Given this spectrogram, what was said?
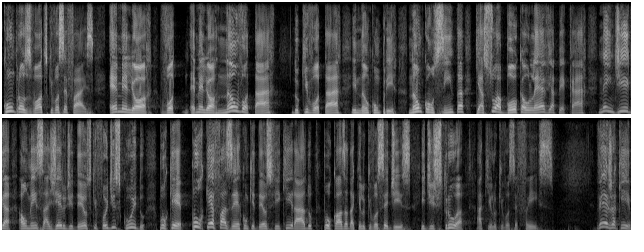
Cumpra os votos que você faz é melhor, é melhor não votar do que votar e não cumprir. Não consinta que a sua boca o leve a pecar, nem diga ao mensageiro de Deus que foi descuido, porque por que fazer com que Deus fique irado por causa daquilo que você diz e destrua aquilo que você fez? Veja que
